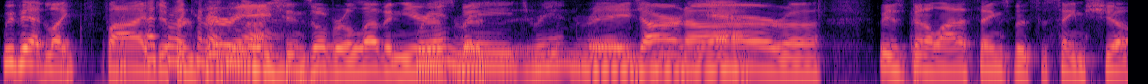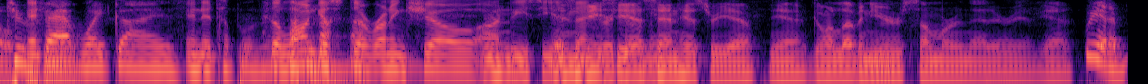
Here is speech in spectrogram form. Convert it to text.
We've had like five That's different kinda- variations over 11 years. Rant but Rage, it's Rant and Rage, Rage. R&R. Uh, there's been a lot of things, but it's the same show. Two And- fat white guys. and a it's couple of the longest uh, running show on in, BCSN. in you were telling me. BCSN history, yeah, yeah, going 11 years somewhere in that area, yeah. We had a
